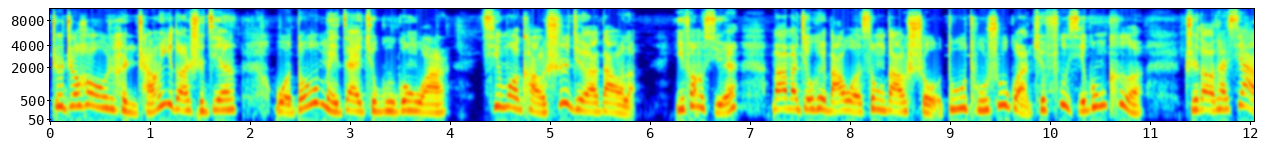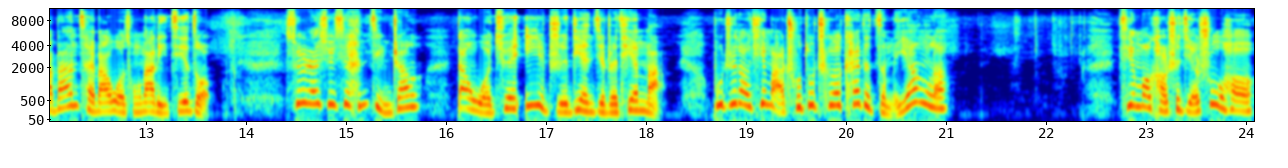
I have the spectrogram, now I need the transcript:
这之后很长一段时间，我都没再去故宫玩。期末考试就要到了，一放学，妈妈就会把我送到首都图书馆去复习功课，直到她下班才把我从那里接走。虽然学习很紧张，但我却一直惦记着天马。不知道天马出租车开的怎么样了？期末考试结束后，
